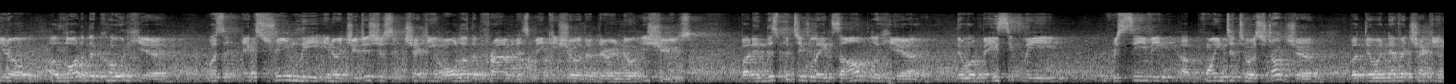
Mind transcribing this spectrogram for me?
you know, a lot of the code here was extremely you know, judicious in checking all of the parameters, making sure that there are no issues. But in this particular example here, they were basically receiving a pointer to a structure, but they were never checking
